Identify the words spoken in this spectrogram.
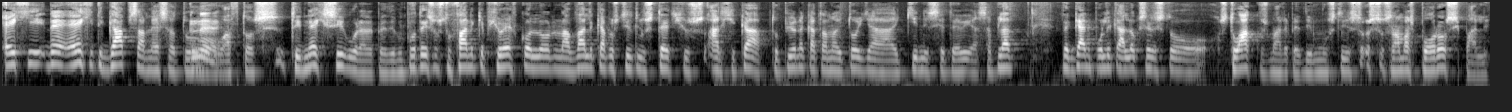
έχει, ναι, έχει την κάψα μέσα του ναι. αυτός την έχει σίγουρα ρε παιδί μου οπότε ίσως του φάνηκε πιο εύκολο να βάλει κάποιους τίτλους τέτοιους αρχικά το οποίο είναι κατανοητό για εκείνη τη εταιρείας. απλά δεν κάνει πολύ καλό ξέρεις στο, στο άκουσμα ρε παιδί μου στο, στο, να μας πορώσει πάλι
